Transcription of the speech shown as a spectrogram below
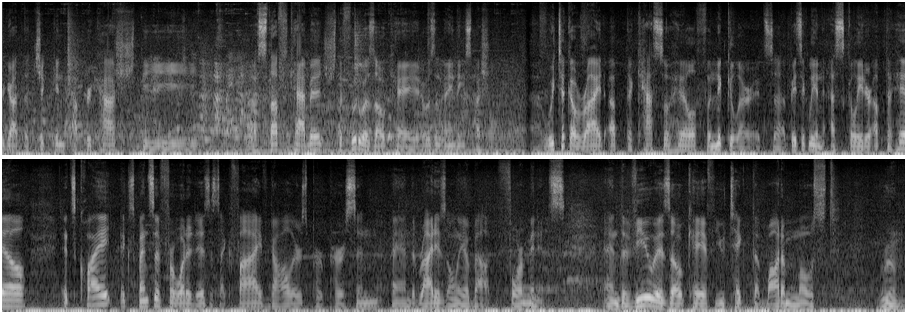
we got the chicken paprikash, the uh, stuffed cabbage. The food was okay. It wasn't anything special. Uh, we took a ride up the Castle Hill funicular. It's uh, basically an escalator up the hill. It's quite expensive for what it is. It's like $5 per person and the ride is only about 4 minutes. And the view is okay if you take the bottommost room.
